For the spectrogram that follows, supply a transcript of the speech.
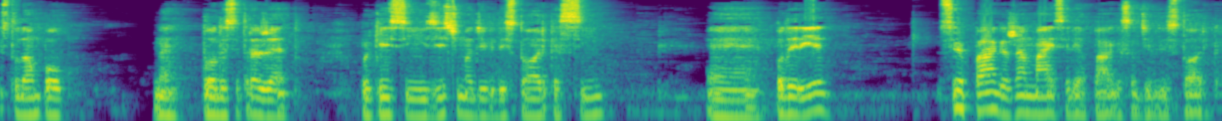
estudar um pouco né, todo esse trajeto. Porque sim, existe uma dívida histórica, sim. É, poderia ser paga, jamais seria paga essa dívida histórica.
